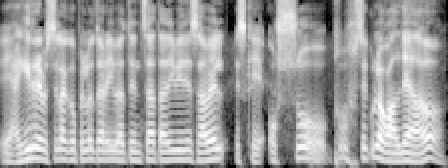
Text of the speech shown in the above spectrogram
e, agirre bezalako pelotari batentzat adibidez, Abel, eske oso puf, sekulako aldea dago.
